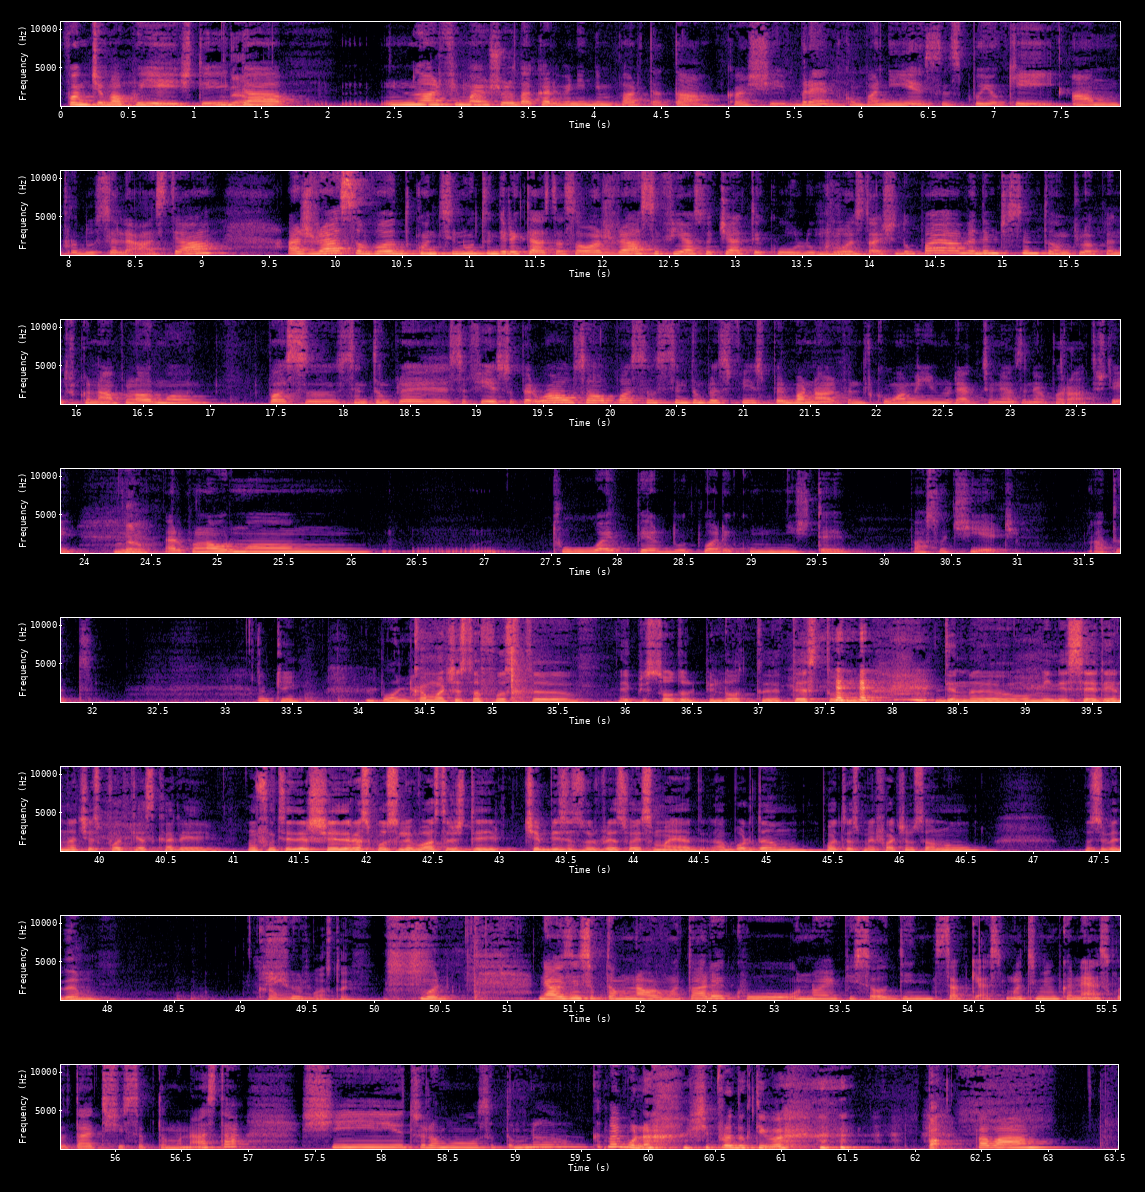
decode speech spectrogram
făm ceva cu ei, știi? Da. Dar nu ar fi mai ușor dacă ar veni din partea ta, ca și brand, companie, să spui, ok, am produsele astea, aș vrea să văd conținut în direcția asta sau aș vrea să fie asociate cu lucrul uh-huh. ăsta și după aia vedem ce se întâmplă, pentru că, na, până la urmă, poate să se întâmple să fie super wow sau poate să se întâmple să fie super banal, pentru că oamenii nu reacționează neapărat, știi? Da. Dar până la urmă tu ai pierdut oarecum niște asocieri. Atât. Ok. Bun. Cam acesta a fost uh, episodul pilot, uh, testul din uh, o miniserie în acest podcast care, în funcție de și de răspunsurile voastre și de ce business-uri vreți voi să mai abordăm, poate să mai facem sau nu, o să vedem. Cam sure. asta e. Bun. Ne auzim săptămâna următoare cu un nou episod din Subcast. Mulțumim că ne-ai ascultat și săptămâna asta și îți urăm o săptămână cât mai bună și productivă. Pa! Pa, pa!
